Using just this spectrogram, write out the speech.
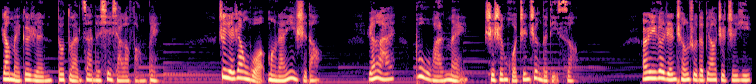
让每个人都短暂的卸下了防备，这也让我猛然意识到，原来不完美是生活真正的底色，而一个人成熟的标志之一，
